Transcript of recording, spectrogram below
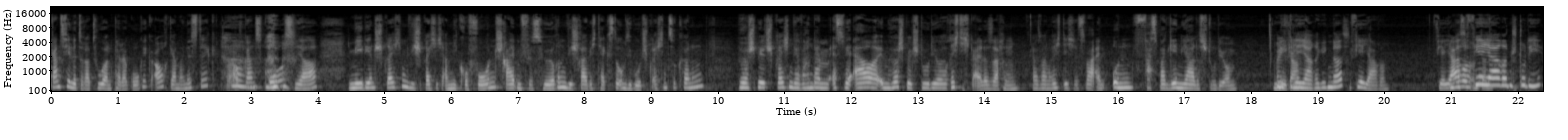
ganz viel Literatur und Pädagogik auch, Germanistik war auch ganz groß, ja. Medien sprechen, wie spreche ich am Mikrofon, Schreiben fürs Hören, wie schreibe ich Texte, um sie gut sprechen zu können. Hörspiel sprechen, wir waren beim SWR im Hörspielstudio, richtig geile Sachen. Also waren richtig, es war ein unfassbar geniales Studium. Wie Mega. viele Jahre ging das? Vier Jahre. Vier Jahre. Warst du und vier dann- Jahre in Studi?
